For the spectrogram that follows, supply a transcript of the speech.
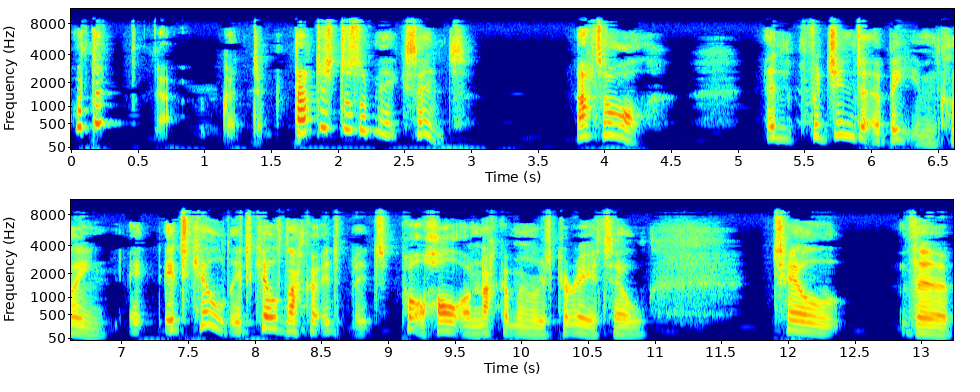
What the? That just doesn't make sense at all and for Jinder to beat him clean, it, it's killed. It's killed Naka. It's, it's put a halt on Nakamura's career till till the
